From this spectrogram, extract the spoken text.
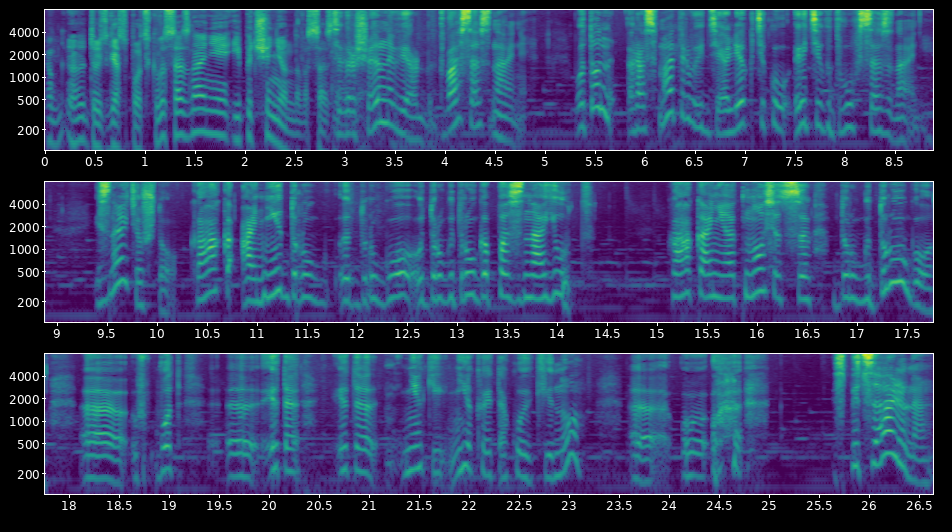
Э, то есть господского сознания и подчиненного сознания. Совершенно верно. Два сознания. Вот он рассматривает диалектику этих двух сознаний. И знаете что? Как они друг, друго, друг друга познают, как они относятся друг к другу. Э, вот э, это, это некий, некое такое кино э, специально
